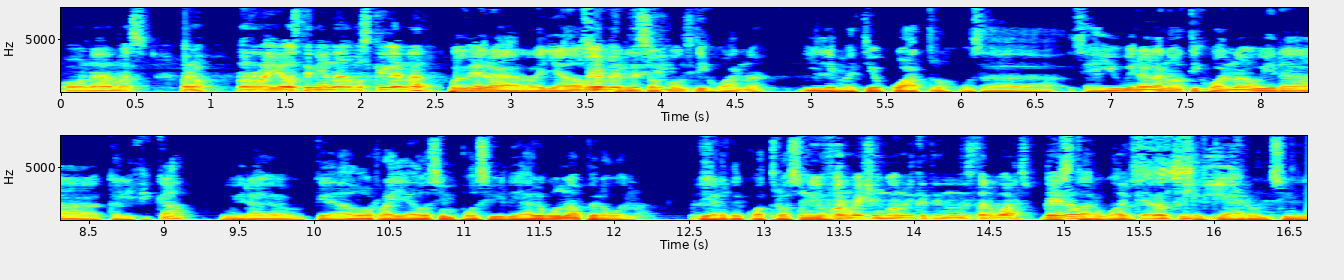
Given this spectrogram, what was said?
O nada más. Bueno, los Rayados tenían nada más que ganar. Pues pero mira, Rayados se enfrentó sí, con sí. Tijuana y le metió cuatro. O sea, si ahí hubiera ganado Tijuana, hubiera calificado. Hubiera quedado Rayados sin posibilidad alguna, pero bueno, pierde 4 a Un 0. uniforme chingón el que tienen de Star Wars, pero Star Wars se quedaron sin se quedaron sin.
